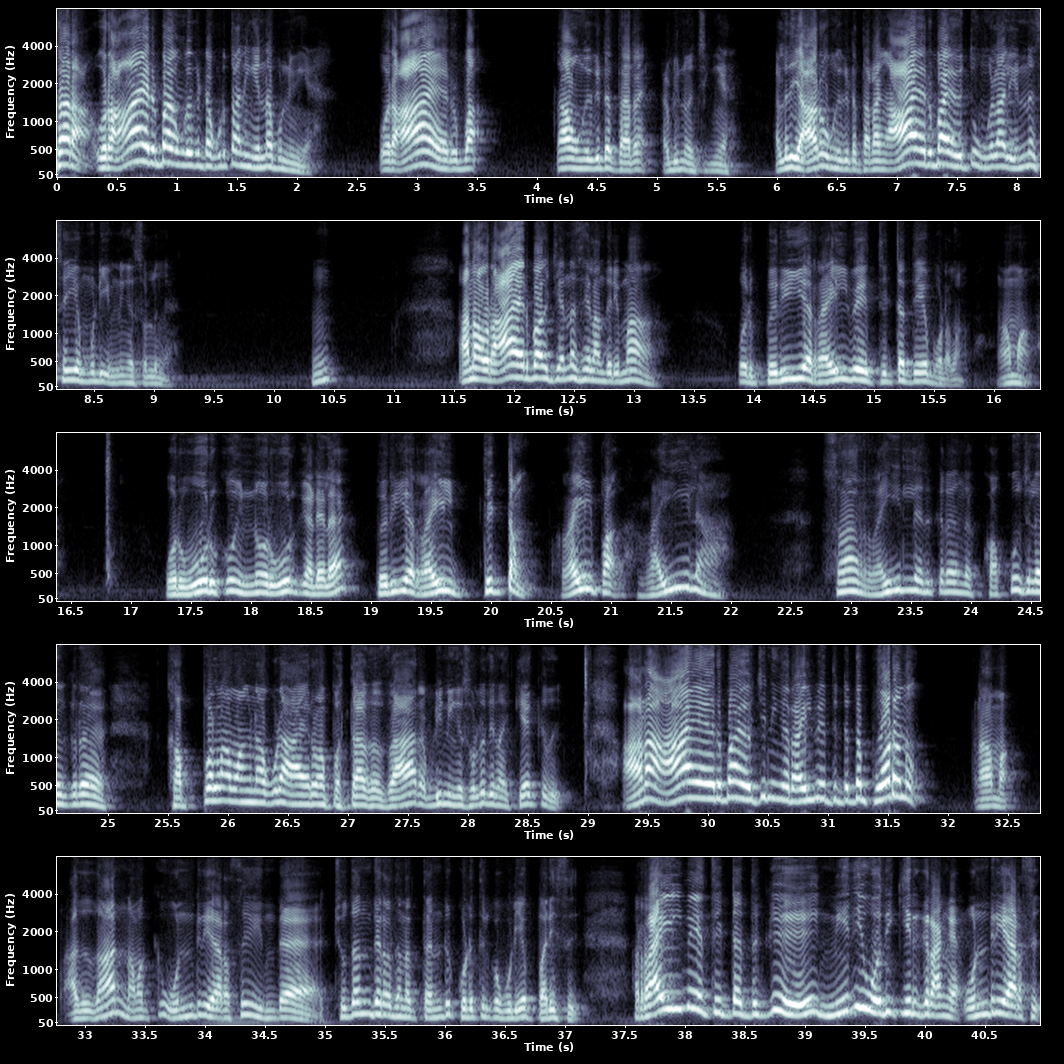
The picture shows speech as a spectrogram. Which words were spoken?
Sir ஒரு ஆயிரம் ரூபாய் உங்ககிட்ட கொடுத்தா நீங்கள் என்ன பண்ணுவீங்க? ஒரு ஆயிரம் ரூபாய் நான் உங்ககிட்ட தரேன் அப்படின்னு வச்சுக்கோங்க. அல்லது யாரோ உங்ககிட்ட தராங்க ஆயிரம் ரூபாய் வைத்து உங்களால் என்ன செய்ய முடியும்? நீங்கள் சொல்லுங்கள் ம்? ஆனால் ஒரு ஆயிரம் ரூபாய் வச்சு என்ன செய்யலாம் தெரியுமா? ஒரு பெரிய ரயில்வே திட்டத்தையே போடலாம். ஆமாம் ஒரு ஊருக்கும் இன்னொரு ஊருக்கும் இடையில பெரிய ரயில் திட்டம். ரயில் பா ரயிலா? சார் ரயிலில் இருக்கிற இந்த கக்கூசில் இருக்கிற கப்பெல்லாம் வாங்கினா கூட ஆயிரம் ரூபா பத்தாதா சார்? அப்படின்னு நீங்கள் சொல்கிறது எனக்கு கேட்குது ஆனால் ஆயிரம் ரூபாய் வச்சு நீங்கள் ரயில்வே திட்டத்தை போடணும். ஆமாம் அதுதான் நமக்கு ஒன்றிய அரசு இந்த சுதந்திர தினத்தன்று கொடுத்திருக்கக்கூடிய பரிசு. ரயில்வே திட்டத்துக்கு நிதி ஒதுக்கி இருக்கிறாங்க ஒன்றிய அரசு.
